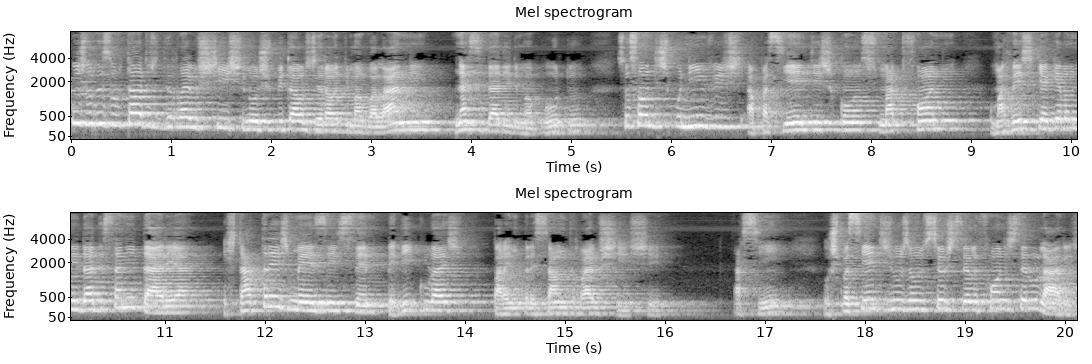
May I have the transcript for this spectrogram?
Os resultados de raio-x no Hospital Geral de Mavalane, na cidade de Maputo, só são disponíveis a pacientes com smartphone, uma vez que aquela unidade sanitária está há três meses sem películas para impressão de raio-x. Assim, os pacientes usam os seus telefones celulares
